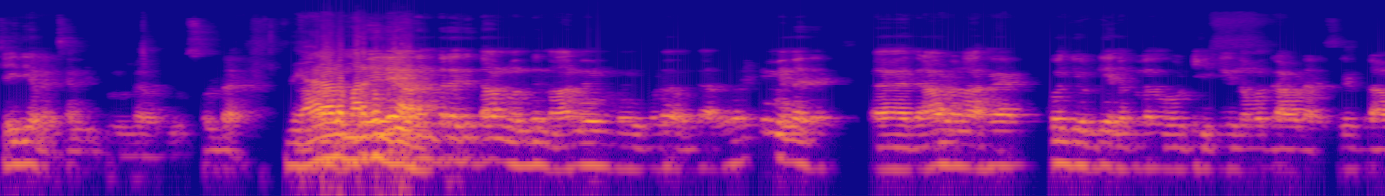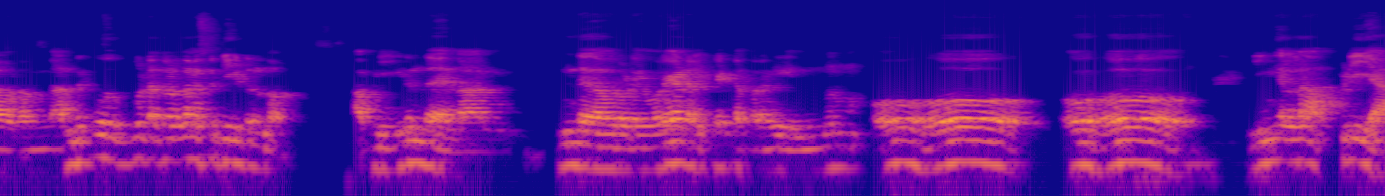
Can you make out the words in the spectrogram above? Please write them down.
செய்தியாளர் சந்திப்புல வந்து சொல்றாரு. அதன் பிறகுதான் வந்து நானும் கூட வந்து அது வரைக்கும் என்னது அஹ், திராவிடனாக கொஞ்சம் விட்டு எனக்குள்ள ஓட்டிக்கிட்டு நம்ம திராவிட அரசியல் திராவிடம் அந்த கூ- கூட்டத்தோட தானே சுத்திக்கிட்டு இருந்தோம். அப்படி இருந்த நான் இந்த அவருடைய உரையாடல் கேட்ட பிறகு இன்னும் ஓஹோ ஓஹோ நீங்கெல்லாம் அப்படியா?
